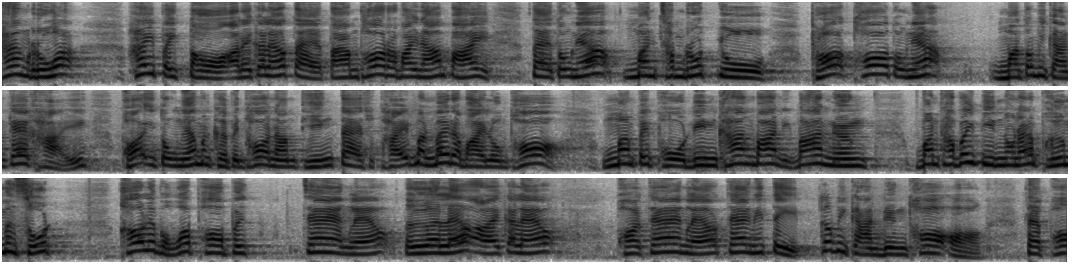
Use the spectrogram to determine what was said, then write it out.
ข้างรั้ว ให้ไปต่ออะไรก็แล้วแต่ตามท่อระบายน้ำไป แต่ตรงเนี้ยมันชำรุดอยู่ เพราะท่อตรงเนี้ยมันต้องมีการแก้ไข เพราะไอีตรงเนี้ยมันเคยเป็นท่อน้ำทิ้ง แต่สุดท้ายมันไม่ระบายลงท่อ มันไปโผล่ดินข้างบ้านอีกบ้านหนึ่งมันทำให้ดินตรงนั้นพื้นมันซุดเขาเลยบอกว่าพอไปแจ้งแล้ว เตือนแล้วอะไรก็แล้ว พอแจ้งแล้วแจ้งนิติก็มีการดึงท่อออก แต่พอ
